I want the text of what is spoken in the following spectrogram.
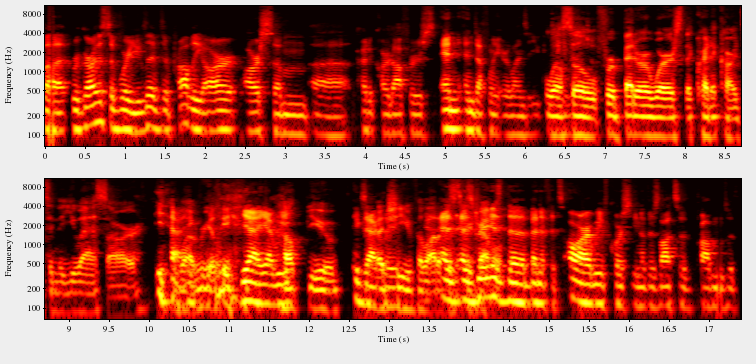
but regardless of where you live, there probably are are some uh, credit card offers and and definitely airlines that you can. Well, so for better or worse, the credit cards in the U.S. are yeah what really yeah yeah we, help you exactly achieve a lot of as as great as the benefits are. We of course you know there's lots of problems with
